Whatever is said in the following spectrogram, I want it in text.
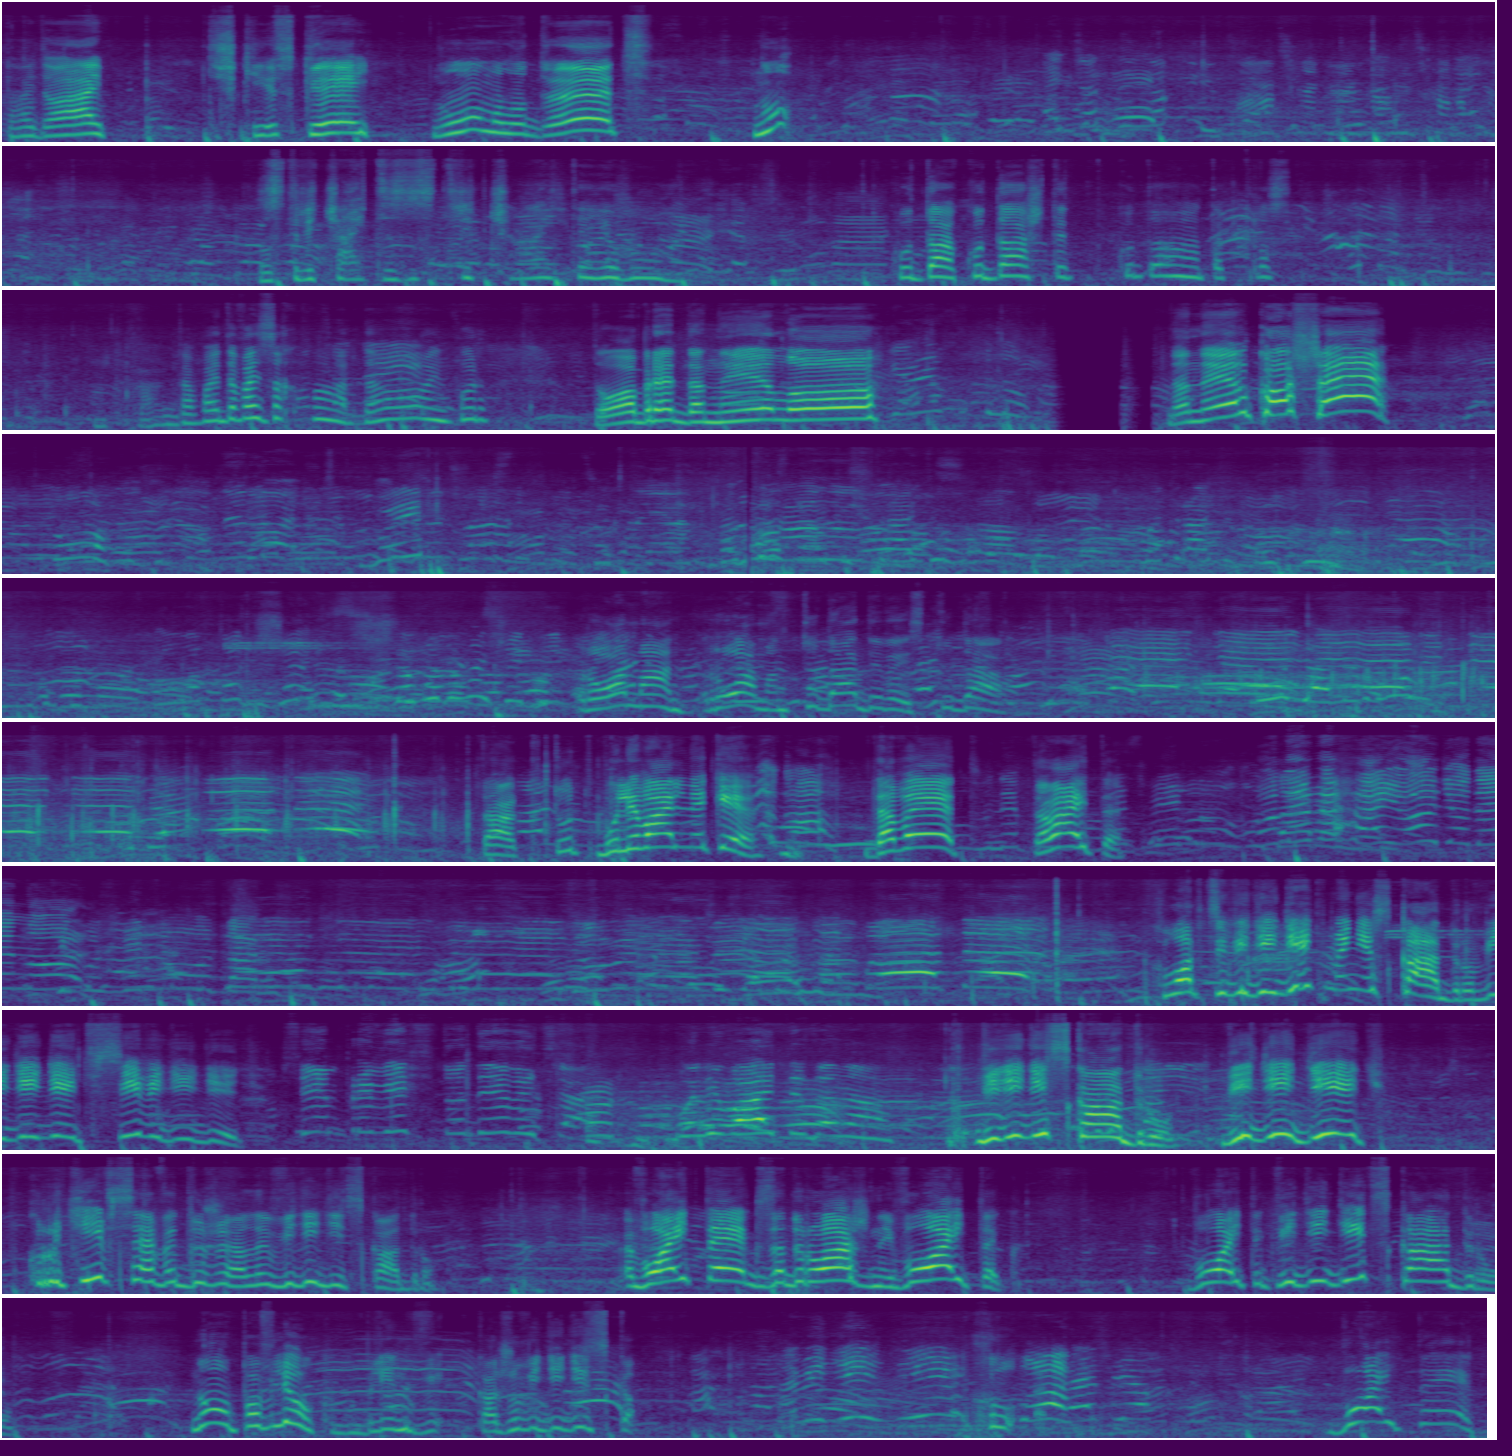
Давай, давай. Тишківський. Ну, молодець. Ну. Зустрічайте, зустрічайте його. Куда, куда ж ти? Куда? Так просто. Давай, давай, Захар, давай. бур- Добре, Данило. Данилко, ще! Роман, Роман, туди дивись, туди. Так, тут болівальники. Давид, давайте. Хлопці, відійдіть мені з кадру, відійдіть, всі відійдіть. Всім привіт, хто дивиться! Болівайте за нас! Відійдіть з кадру. Відійдіть. Круті все ви дуже, але відійдіть з кадру. Войтик, задорожний, Войтик. Войтик, відійдіть з кадру. Ну, Павлюк, блін, ві- кажу, відійдіть з кадру. А відійдіть! Хл- Войтик!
